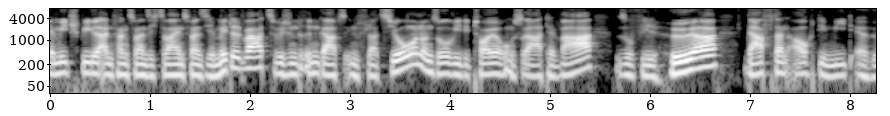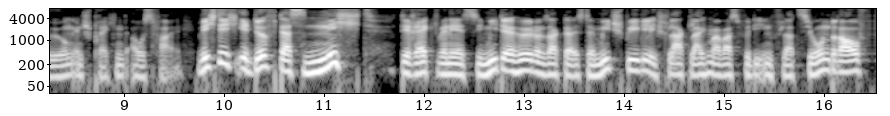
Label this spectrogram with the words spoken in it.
der Mietspiegel Anfang 2022 ermittelt war. Zwischendrin gab es Inflation und so wie die Teuerungsrate war, so viel höher darf dann auch die Mieterhöhung entsprechend ausfallen. Wichtig, ihr dürft das nicht direkt, wenn ihr jetzt die Miete erhöht und sagt, da ist der Mietspiegel, ich schlage gleich mal was für die Inflation drauf.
